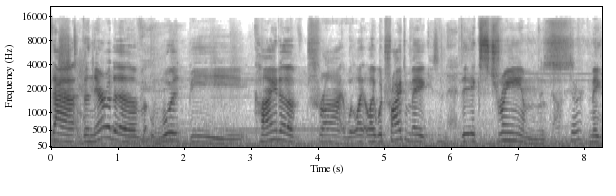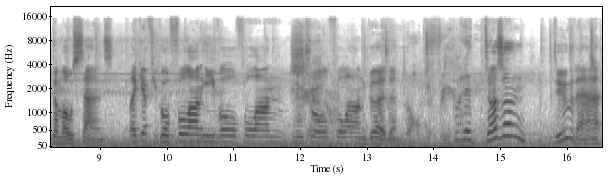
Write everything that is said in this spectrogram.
that the narrative would be kind of try like like would try to make the extremes make the most sense. Like if you go full on evil full on neutral full on good. But it doesn't do that.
